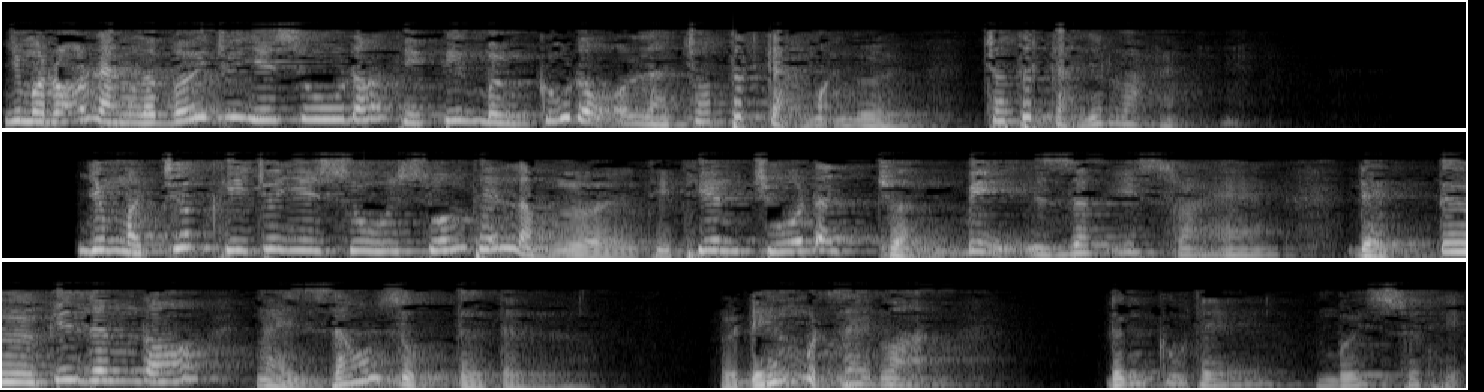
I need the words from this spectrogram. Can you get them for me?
Nhưng mà rõ ràng là với Chúa Giêsu đó thì tin mừng cứu độ là cho tất cả mọi người, cho tất cả nhân loại. Nhưng mà trước khi Chúa Giêsu xuống thế làm người thì Thiên Chúa đã chuẩn bị dân Israel để từ cái dân đó ngài giáo dục từ từ rồi đến một giai đoạn đấng cứu thế mới xuất hiện.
